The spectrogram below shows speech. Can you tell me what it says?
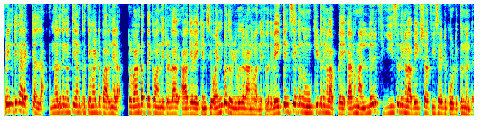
പ്രിന്റ് കറക്റ്റ് അല്ല. എന്നാലും നിങ്ങൾക്ക് ഞാൻ കൃത്യമായിട്ട് പറഞ്ഞുതരാം. ട്രിവാൻഡ്രത്തേക്ക് വന്നിട്ടുള്ള ആകെ വേക്കൻസി ഒൻപത് ഒഴിവുകളാണ് വന്നിട്ടുള്ളത്. വേക്കൻസി ഒക്കെ നോക്കിയിട്ട് നിങ്ങൾ അപ്ലൈ ചെയ്യുക. കാരണം നല്ലൊരു ഫീസ് നിങ്ങൾ അപേക്ഷാ ഫീസായിട്ട് കൊടുക്കുന്നുണ്ട്.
